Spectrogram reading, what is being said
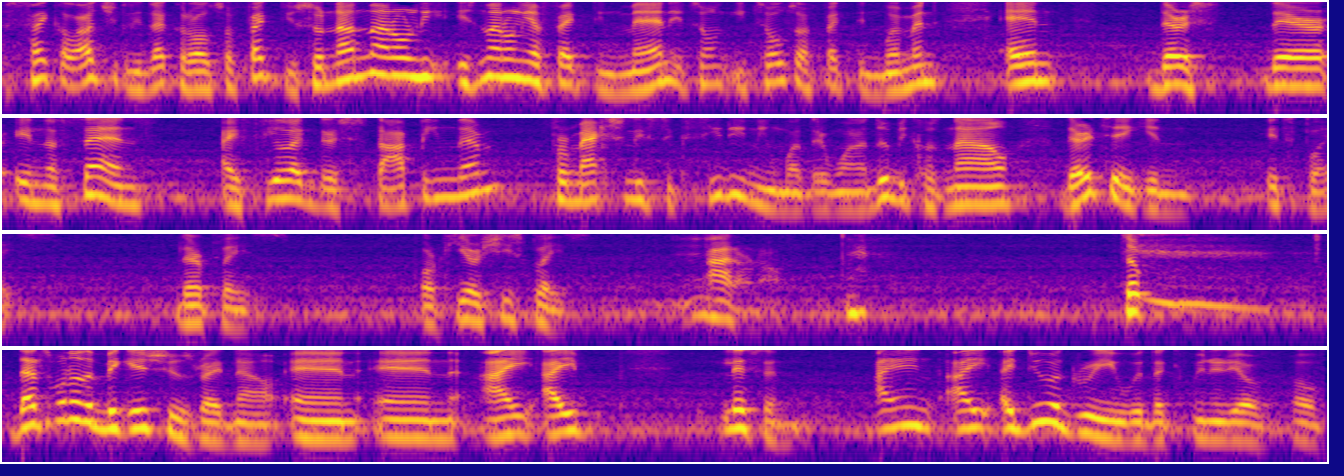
psychologically that could also affect you. So not not only it's not only affecting men, it's on, it's also affecting women, and there's they're in a sense I feel like they're stopping them from actually succeeding in what they want to do because now they're taking its place, their place, or he or she's place. I don't know. so that's one of the big issues right now, and and I I listen. I, I, I do agree with the community of, of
